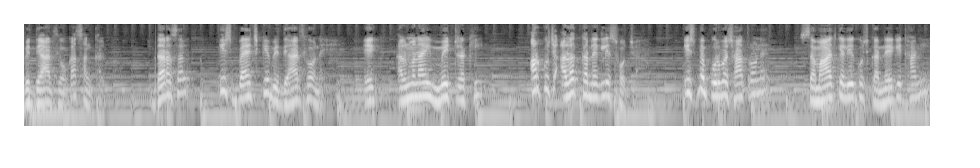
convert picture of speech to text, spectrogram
विद्यार्थियों का संकल्प। दरअसल, इस बैच के विद्यार्थियों ने एक अलमनाई मीट रखी और कुछ अलग करने के लिए सोचा। इसमें पूर्व छात्रों ने समाज के लिए कुछ करने की ठानी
